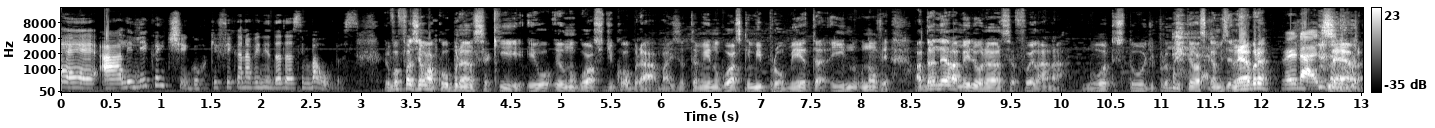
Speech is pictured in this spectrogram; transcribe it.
é, a Lilica e Tigor, que fica na Avenida das Embaúbas. Eu vou fazer uma cobrança aqui. Eu, eu não gosto de cobrar, mas eu também não gosto que me prometa e não, não vê. A Daniela Melhorança foi lá na, no outro estúdio, prometeu as camisetas. Lembra? Verdade. Lembra?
